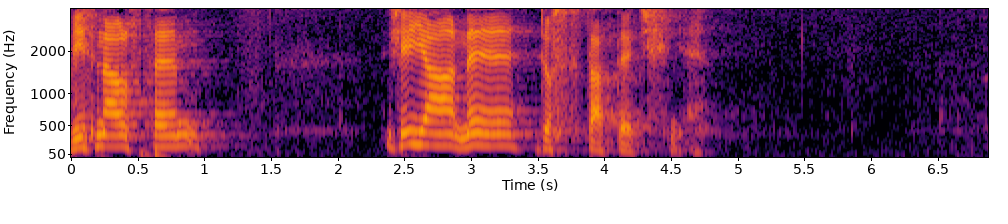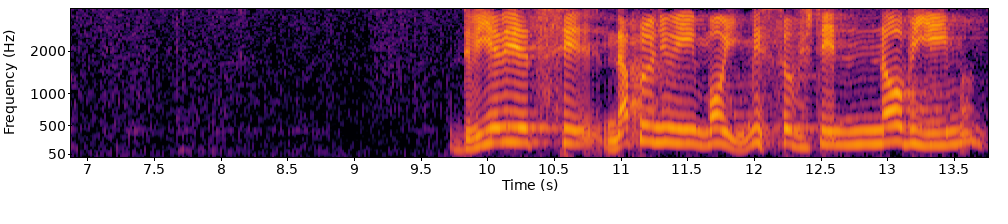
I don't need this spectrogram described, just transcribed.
Vyznal jsem, že já ne dostatečně. Dvě věci naplňují moji mysl vždy novým,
